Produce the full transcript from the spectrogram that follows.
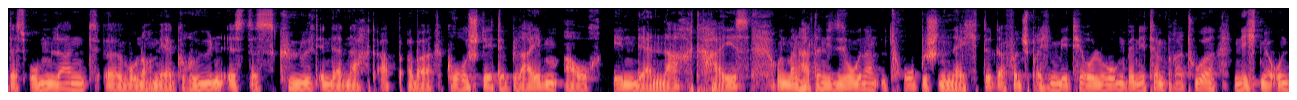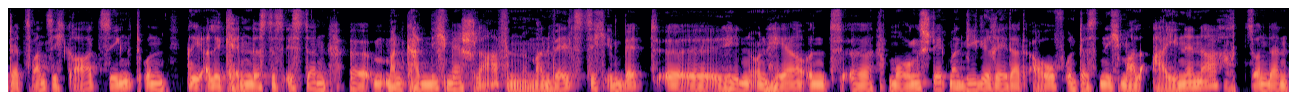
Das Umland, wo noch mehr Grün ist, das kühlt in der Nacht ab, aber Großstädte bleiben auch in der Nacht heiß und man hat dann die sogenannten tropischen Nächte. Davon sprechen Meteorologen, wenn die Temperatur nicht mehr unter 20 Grad sinkt und Sie alle kennen das, das ist dann, man kann nicht mehr schlafen. Man wälzt sich im Bett äh, hin und her und äh, morgens steht man wie gerädert auf und das nicht mal eine Nacht, sondern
